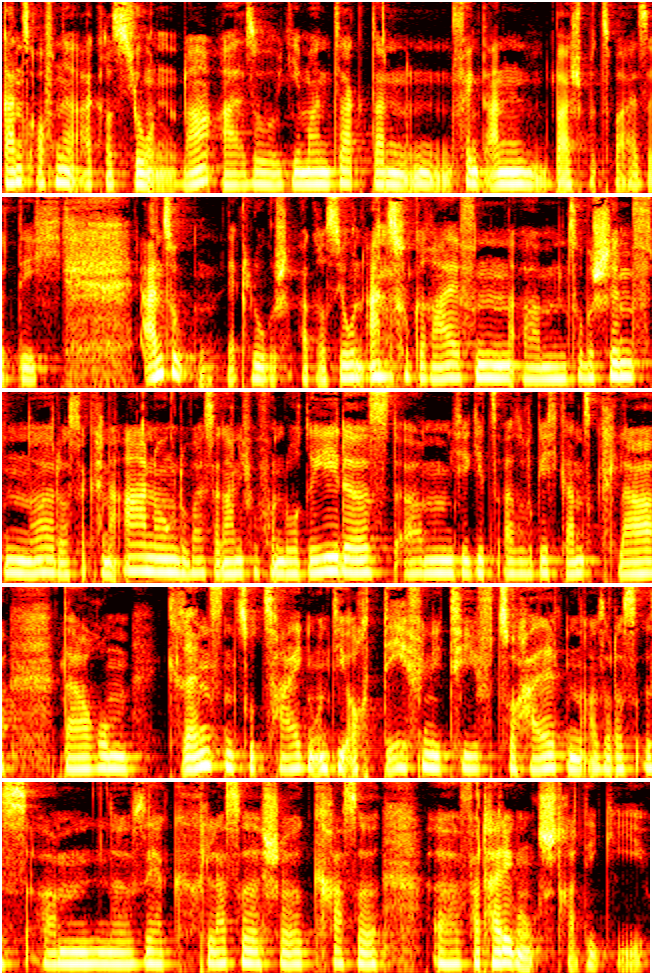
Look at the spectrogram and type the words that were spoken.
ganz offene Aggression. Ne? Also jemand sagt dann, fängt an beispielsweise dich anzu, ja, logisch, Aggression anzugreifen, ähm, zu beschimpfen. Ne? Du hast ja keine Ahnung, du weißt ja gar nicht, wovon du redest. Ähm, hier geht's also wirklich ganz klar darum, Grenzen zu zeigen und die auch definitiv zu halten. Also das ist ähm, eine sehr klassische, krasse äh, Verteidigungsstrategie.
